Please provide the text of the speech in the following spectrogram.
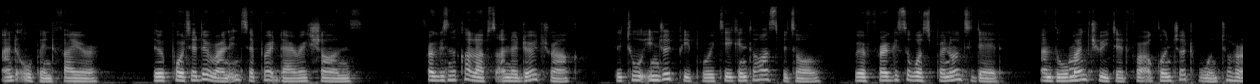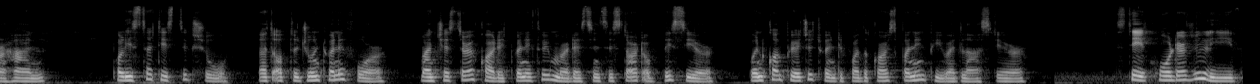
and opened fire. They reported they ran in separate directions. Ferguson collapsed on a dirt rock. The two injured people were taken to hospital, where Ferguson was pronounced dead and the woman treated for a gunshot wound to her hand. Police statistics show that up to June 24, Manchester recorded 23 murders since the start of this year when compared to 20 for the corresponding period last year. Stakeholders relief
